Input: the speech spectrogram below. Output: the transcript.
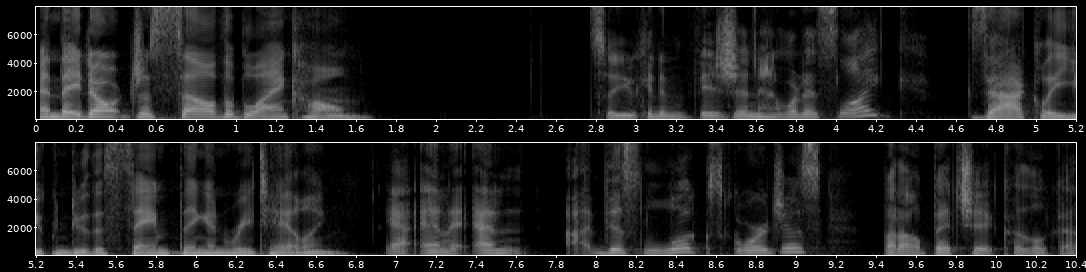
and they don't just sell the blank home So you can envision what it's like. exactly you can do the same thing in retailing Yeah, and and uh, this looks gorgeous, but I'll bet you it could look a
